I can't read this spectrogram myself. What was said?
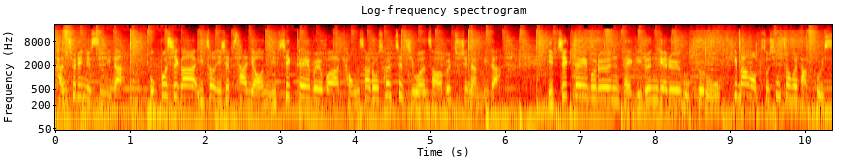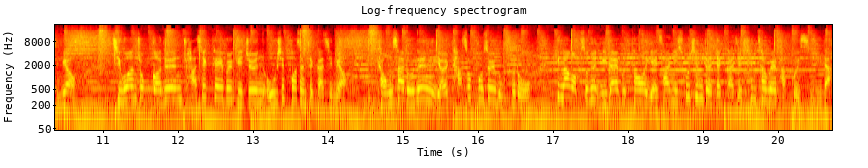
간추린 뉴스입니다. 목포시가 2024년 입식 테이블과 경사로 설치 지원 사업을 추진합니다. 입식 테이블은 170개를 목표로 희망업소 신청을 받고 있으며 지원 조건은 좌식 테이블 기준 50%까지며 경사로는 15곳을 목표로 희망업소는 이달부터 예산이 소진될 때까지 신청을 받고 있습니다.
